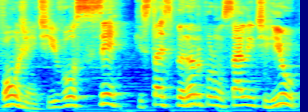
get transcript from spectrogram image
Bom, gente, e você que está esperando por um Silent Hill,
